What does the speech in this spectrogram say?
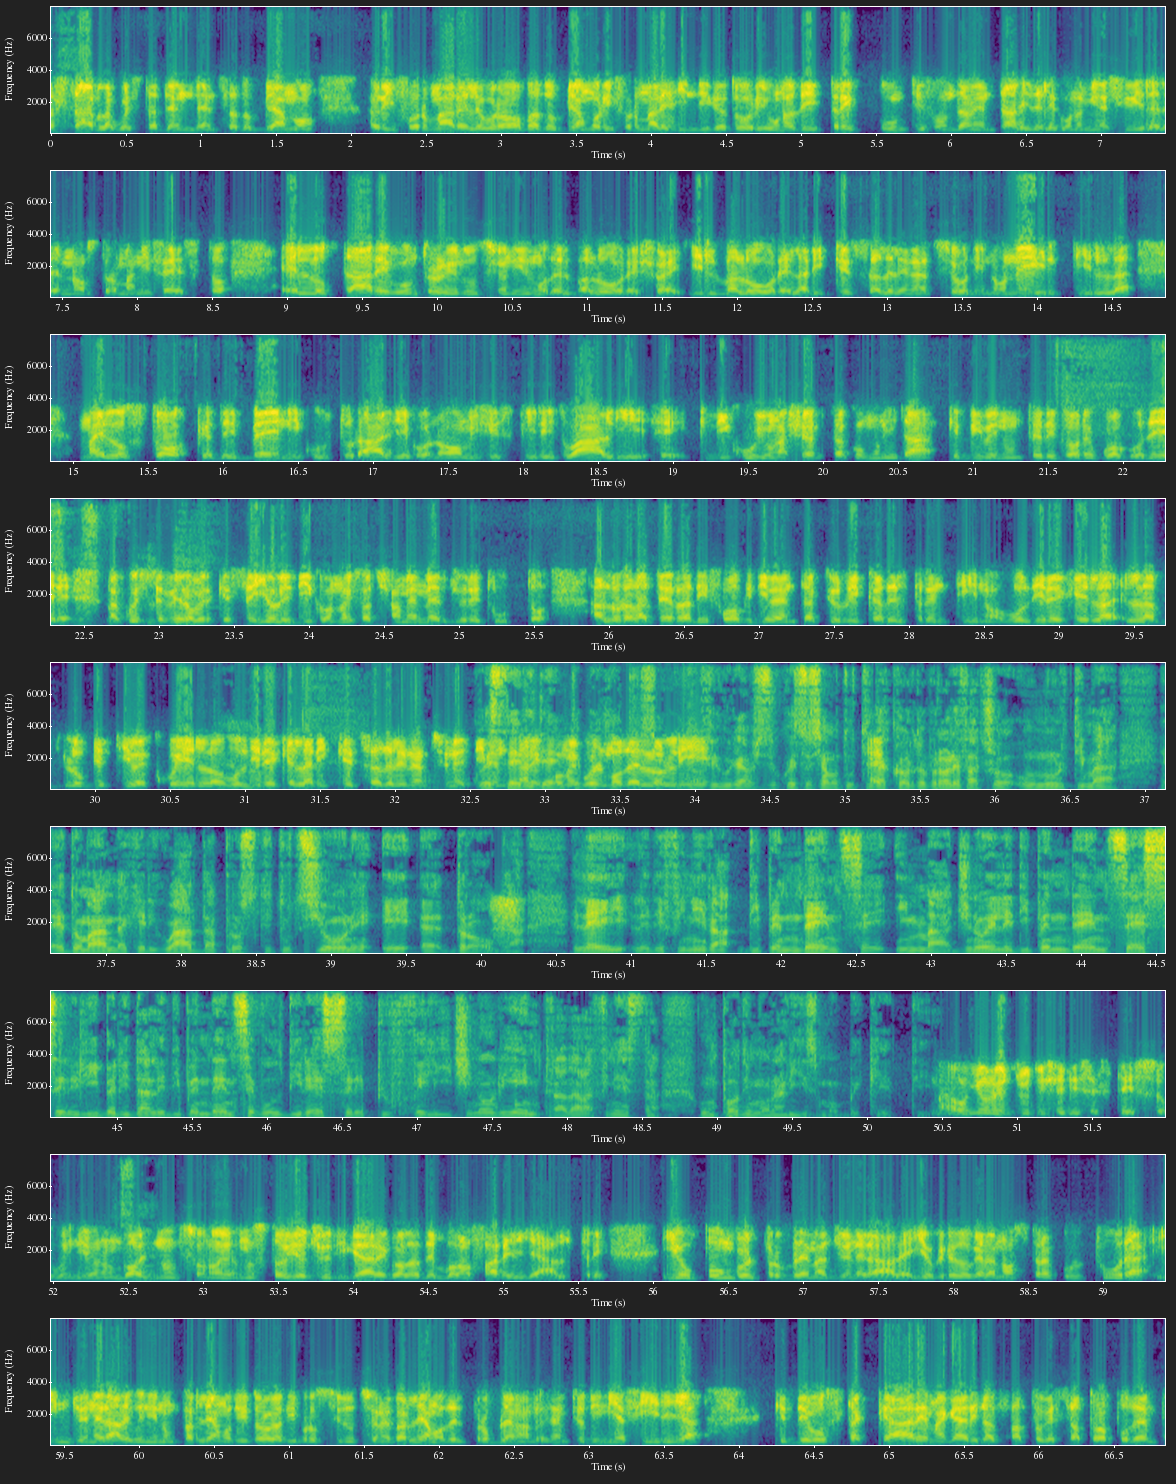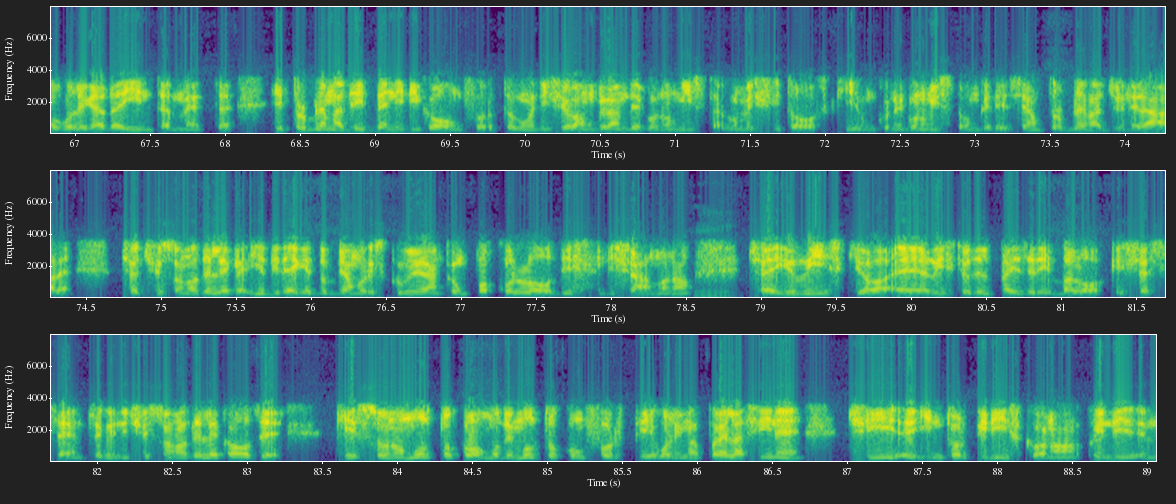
contrastarla questa tendenza, dobbiamo riformare l'Europa, dobbiamo riformare gli indicatori. Uno dei tre punti fondamentali dell'economia civile del nostro manifesto è lottare contro il riduzionismo del valore, cioè il valore, la ricchezza delle nazioni non è il PIL, ma è lo stock dei beni culturali, economici, spirituali eh, di cui una certa comunità che vive in un territorio può godere. Ma questo è vero perché se io le dico noi facciamo emergere tutto, allora la terra dei fuochi diventa più ricca del Trentino, vuol dire che la, la, l'obiettivo è quello, vuol dire che la ricchezza delle nazioni è diventare è come quel modello lì. Figuriamoci, su questo siamo tutti eh. d'accordo, però le faccio un'ultima eh, domanda che riguarda prostituzione e eh, droga. Lei le definiva dipendenze, immagino, e le dipendenze, essere liberi dalle dipendenze vuol dire essere più felici. Non rientra dalla finestra un po' di moralismo, Becchetti? Ma ognuno è giudice di se stesso, quindi io non, voglio, non, sono, non sto io a giudicare cosa debbono fare gli altri. Io pongo il problema generale. Io credo che la nostra cultura in generale, quindi non parliamo di droga di prostituzione, parliamo del problema per esempio di mia figlia che devo staccare magari dal fatto che sta troppo tempo collegata a internet. Il problema dei beni di comfort, come diceva un grande economista come Citoschi, un, economista ungherese, è un problema generale. Cioè ci sono delle io direi che dobbiamo riscoprire anche un po' con l'odi, diciamo, no? Mm. Cioè il rischio, eh, il rischio del paese dei balocchi c'è sempre, quindi ci sono delle cose che sono molto comode, molto confortevoli, ma poi alla fine ci eh, intorpidiscono, quindi eh,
